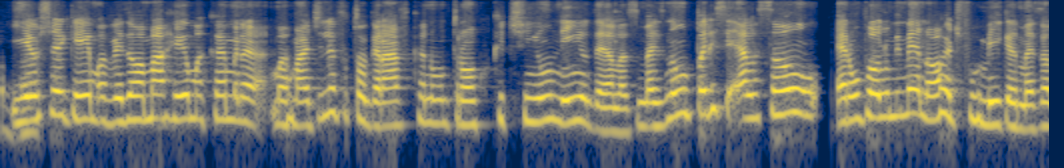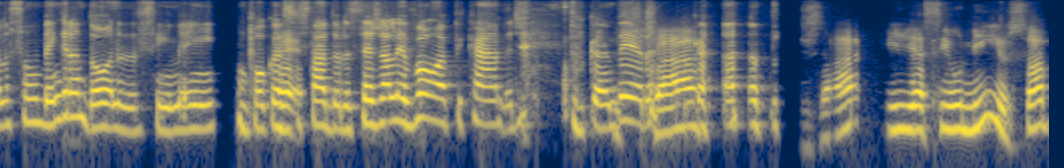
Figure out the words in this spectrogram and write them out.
Uhum. E eu cheguei uma vez, eu amarrei uma câmera, uma armadilha fotográfica num tronco que tinha um ninho delas, mas não parecia. Elas são. Era um volume menor de formigas, mas elas são bem grandonas, assim, bem um pouco é. assustadoras. Você já levou uma picada de tucandeira? Já. Já. E assim, o ninho só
